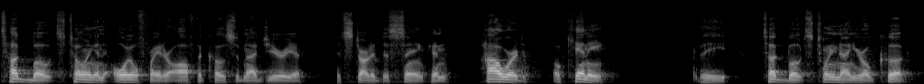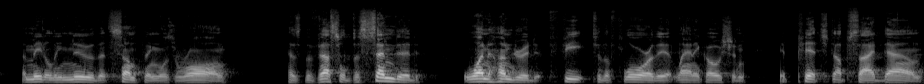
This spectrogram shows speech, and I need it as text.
tugboats towing an oil freighter off the coast of Nigeria. It started to sink, and Howard Okene, the tugboat's 29-year-old cook, immediately knew that something was wrong. As the vessel descended 100 feet to the floor of the Atlantic Ocean, it pitched upside down.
